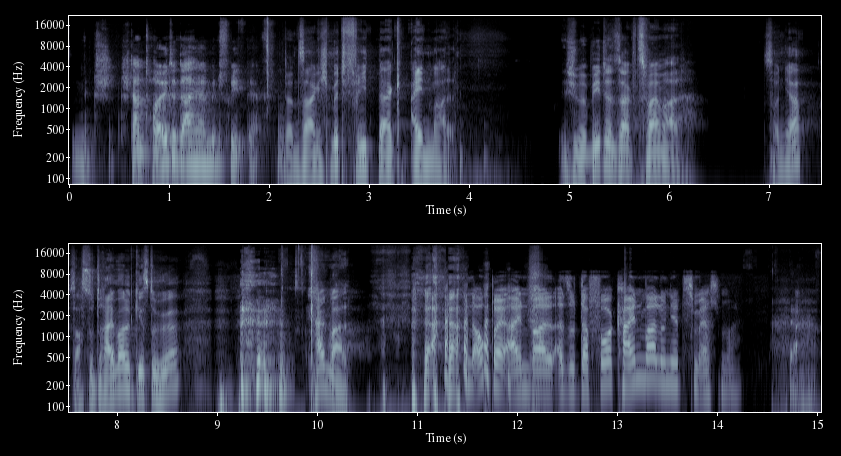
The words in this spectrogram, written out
Mit Stand heute daher mit Friedberg. Dann sage ich mit Friedberg einmal. Ich überbiete und sage zweimal. Sonja, sagst du dreimal? Gehst du höher? Keinmal. ich bin auch bei einmal. Also davor keinmal und jetzt zum ersten Mal. Ja.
